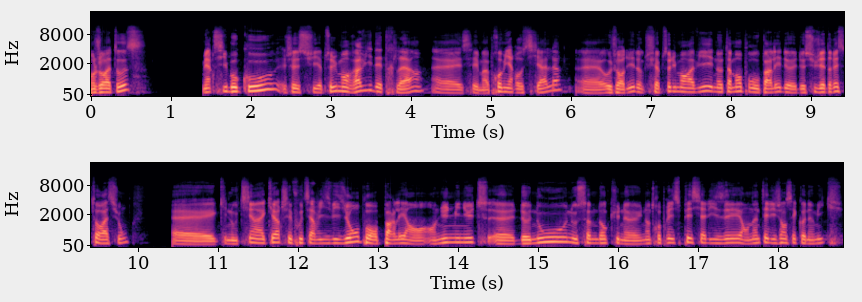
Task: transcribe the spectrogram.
Bonjour à tous. Merci beaucoup. Je suis absolument ravi d'être là. Euh, c'est ma premièreOcial euh, aujourd'hui, donc je suis absolument ravi, notamment pour vous parler de, sujets de restauration euh, qui nous tient à cœur chez Food Service Vision. Pour parler en, une minute de nous, nous sommes donc une, entreprise spécialisée en intelligence économique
